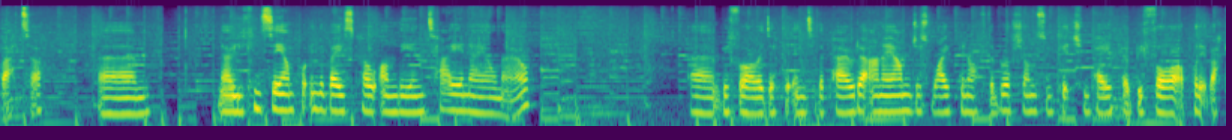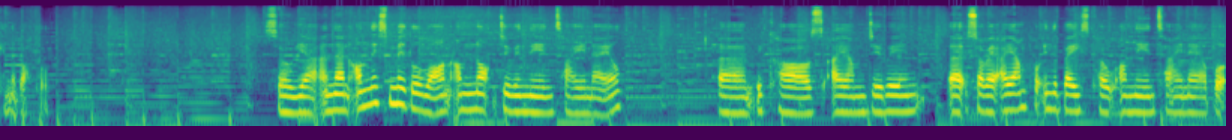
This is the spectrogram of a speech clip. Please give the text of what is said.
better. Um, now you can see I'm putting the base coat on the entire nail now uh, before I dip it into the powder and I am just wiping off the brush on some kitchen paper before I put it back in the bottle. So yeah, and then on this middle one, I'm not doing the entire nail um, because I am doing, uh, sorry, I am putting the base coat on the entire nail, but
